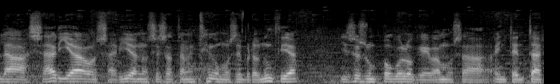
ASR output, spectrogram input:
la Sharia o Sharia, no sé exactamente cómo se pronuncia, y eso es un poco lo que vamos a, intentar.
